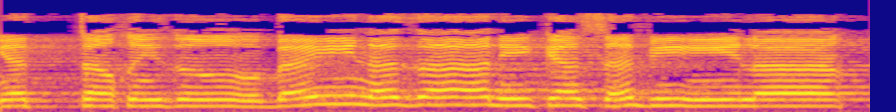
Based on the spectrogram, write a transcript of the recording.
يتخذوا بين ذلك سبيلاً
